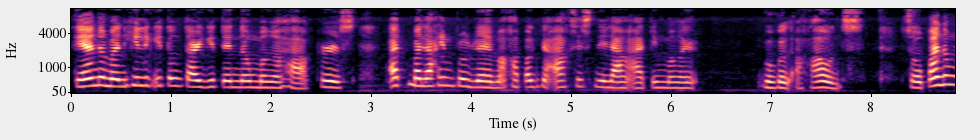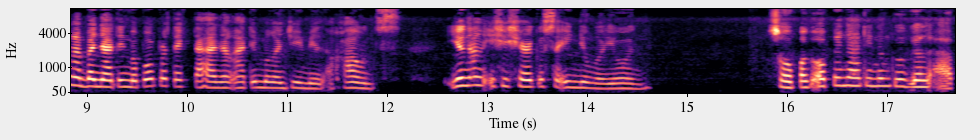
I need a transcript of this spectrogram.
Kaya naman, hilig itong targeted ng mga hackers at malaking problema kapag na-access nila ang ating mga Google accounts. So, paano nga ba natin mapoprotektahan ang ating mga Gmail accounts? Yun ang isi-share ko sa inyo ngayon. So, pag open natin ng Google app,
